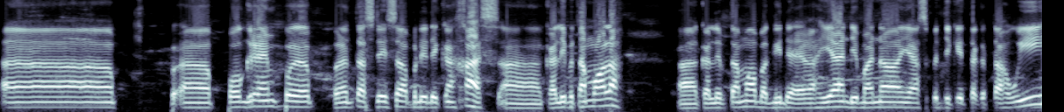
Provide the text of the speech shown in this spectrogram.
Uh, uh, program pe- penentas desa pendidikan khas uh, kali pertama lah. Uh, kali pertama bagi daerah Yan di mana yang seperti kita ketahui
